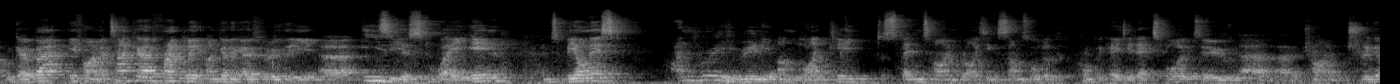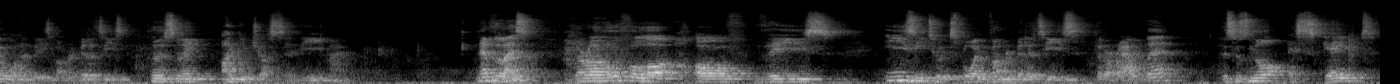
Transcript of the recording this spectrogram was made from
I would go back, if I'm attacker, frankly, I'm going to go through the uh, easiest way in, and to be honest, I'm really, really unlikely to spend time writing some sort of complicated exploit to uh, uh, try and trigger one of these vulnerabilities. Personally, I would just send the email. Nevertheless, there are an awful lot of these easy to exploit vulnerabilities that are out there. This has not escaped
